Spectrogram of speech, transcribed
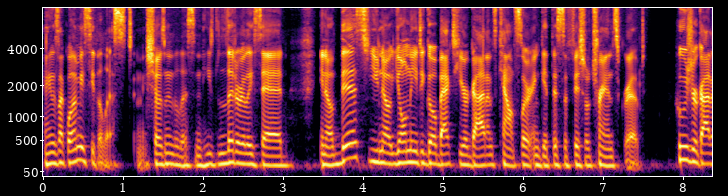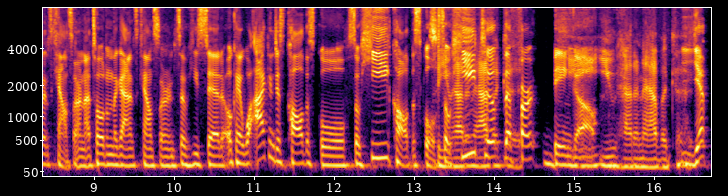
And he was like, Well, let me see the list. And he shows me the list. And he literally said, You know, this, you know, you'll need to go back to your guidance counselor and get this official transcript. Who's your guidance counselor? And I told him the guidance counselor. And so he said, Okay, well, I can just call the school. So he called the school. So So, he took the first bingo. He- you had an advocate. Yep.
